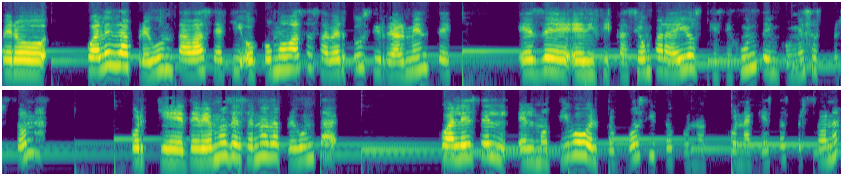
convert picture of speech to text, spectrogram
Pero, ¿cuál es la pregunta base aquí? ¿O cómo vas a saber tú si realmente es de edificación para ellos que se junten con esas personas? Porque debemos de hacernos la pregunta, ¿cuál es el, motivo o el propósito con con la que estas personas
